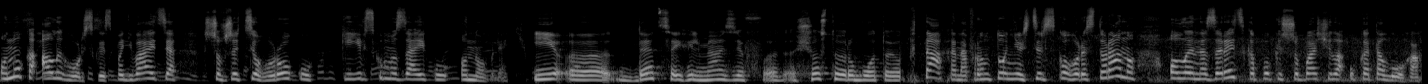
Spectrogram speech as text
Онука Алли Горської сподівається, що вже цього року київську мозаїку оновлять. І е, де цей Гельмязів, е, що з тою роботою? Птаха на фронтоні сільського ресторану Олена Зарецька поки що бачила у каталогах.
